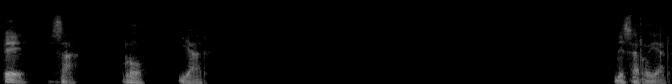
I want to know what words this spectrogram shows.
Te. Sa. Ro. Yar. Desarrollar.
